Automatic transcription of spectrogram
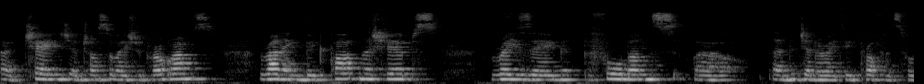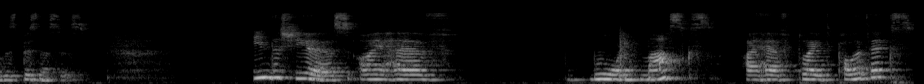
uh, change and transformation programs, running big partnerships, raising performance uh, and generating profits for these businesses. In these years, I have worn masks, I have played politics,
